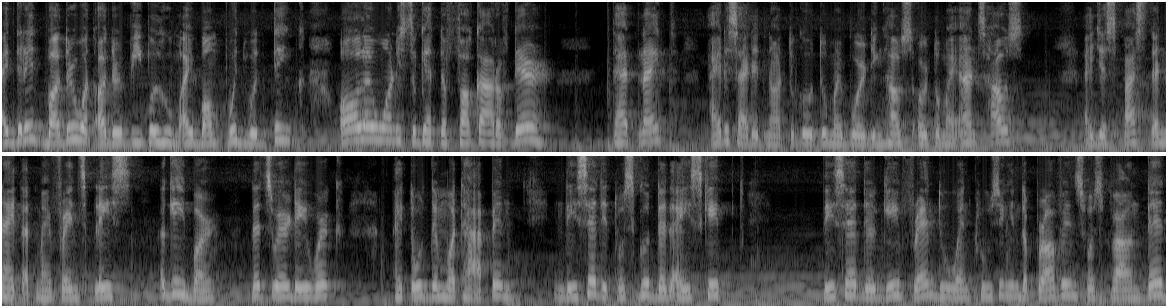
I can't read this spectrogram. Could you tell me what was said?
I didn't bother what other people whom I bumped with would think. All I want is to get the fuck out of there. That night, I decided not to go to my boarding house or to my aunt's house. I just passed the night at my friend's place, a gay bar. That's where they work. I told them what happened, and they said it was good that I escaped. They said their gay friend who went cruising in the province was found dead.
